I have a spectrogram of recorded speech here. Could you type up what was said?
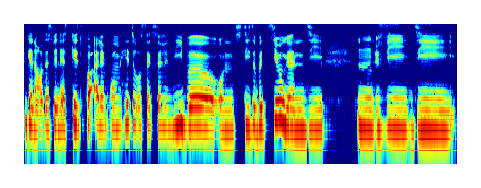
genau, deswegen, es geht vor allem um heterosexuelle Liebe und diese Beziehungen, die, mh, wie die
